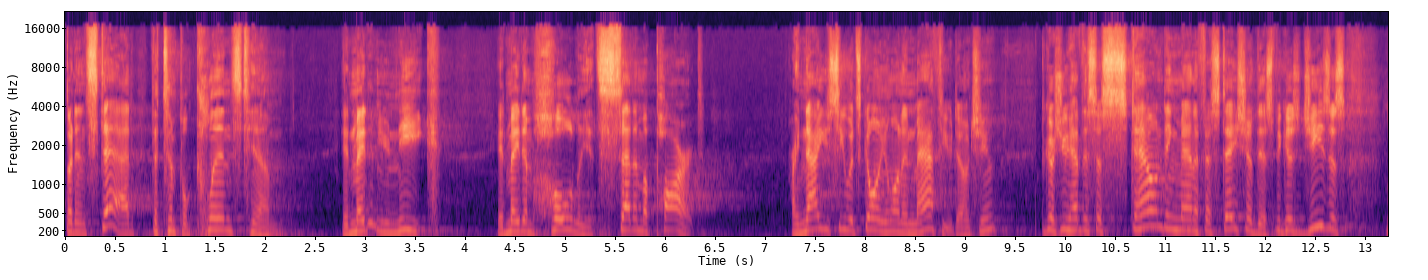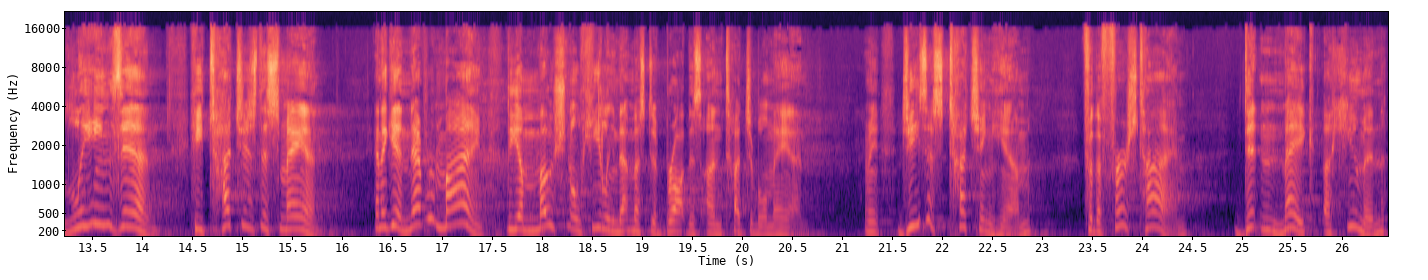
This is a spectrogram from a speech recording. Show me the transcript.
but instead, the temple cleansed him. It made him unique, it made him holy, it set him apart. All right, now you see what's going on in Matthew, don't you? Because you have this astounding manifestation of this, because Jesus leans in, he touches this man. And again, never mind the emotional healing that must have brought this untouchable man. I mean, Jesus touching him for the first time didn't make a human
